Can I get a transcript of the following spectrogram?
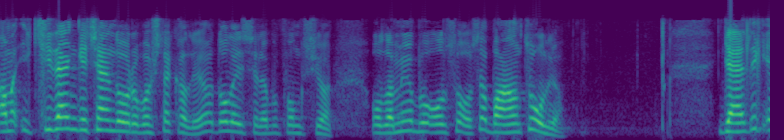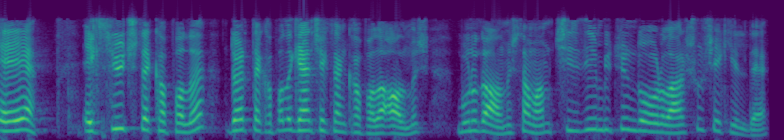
Ama 2'den geçen doğru boşta kalıyor. Dolayısıyla bu fonksiyon olamıyor. Bu olsa olsa bağıntı oluyor. Geldik E'ye. Eksi 3 de kapalı, 4 de kapalı, gerçekten kapalı almış. Bunu da almış. Tamam. Çizdiğim bütün doğrular şu şekilde.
